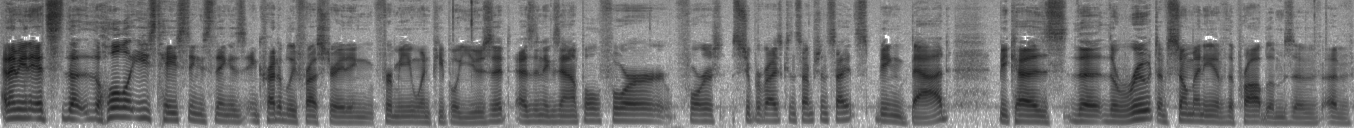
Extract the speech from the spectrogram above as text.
and I mean, it's the, the whole East Hastings thing is incredibly frustrating for me when people use it as an example for, for supervised consumption sites being bad because the, the root of so many of the problems of, of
